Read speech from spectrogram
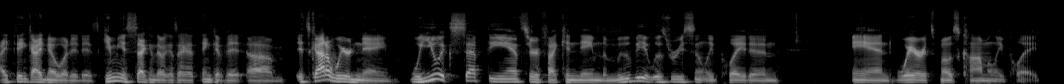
I think I know what it is. Give me a second though, because I gotta think of it. Um, it's got a weird name. Will you accept the answer if I can name the movie it was recently played in and where it's most commonly played?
